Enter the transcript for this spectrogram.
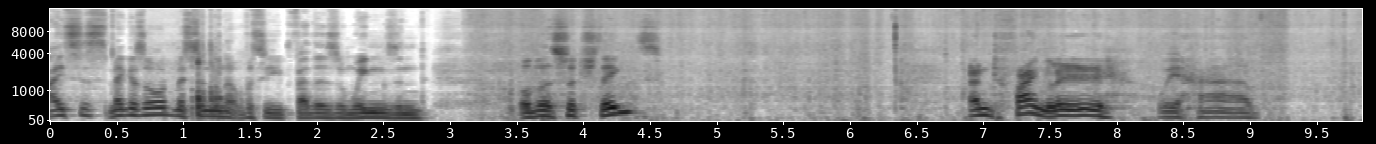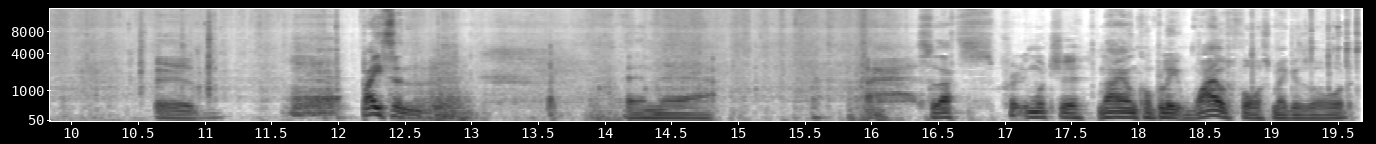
Isis Megazord, missing obviously feathers and wings and other such things. And finally, we have uh, bison. And uh, so that's pretty much a nigh on complete Wild Force Megazord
